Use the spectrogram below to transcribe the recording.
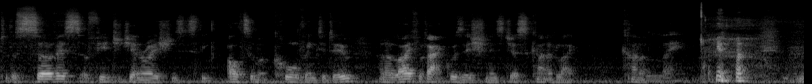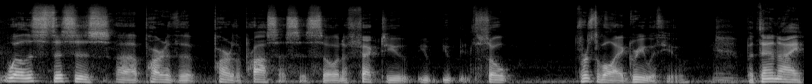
to the service of future generations is the ultimate cool thing to do, and a life of acquisition is just kind of like, kind of lame. Well, this this is uh, part of the part of the process. Is so in effect you, you you so first of all I agree with you, Mm. but then I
